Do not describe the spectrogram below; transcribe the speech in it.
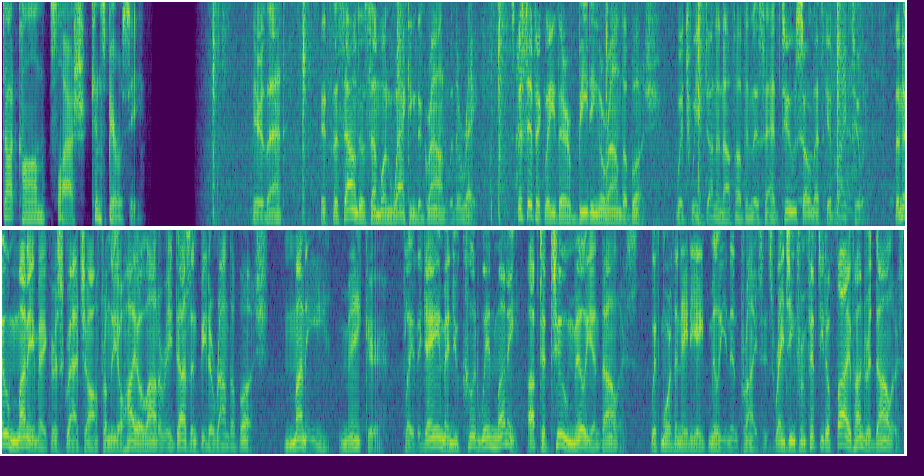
dot com slash conspiracy. Hear that? It's the sound of someone whacking the ground with a rake. Specifically, they're beating around the bush, which we've done enough of in this ad too, so let's get right to it. The new Moneymaker scratch off from the Ohio Lottery doesn't beat around the bush. Money Maker. Play the game and you could win money up to $2 million. With more than 88 million in prizes ranging from 50 to $500,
